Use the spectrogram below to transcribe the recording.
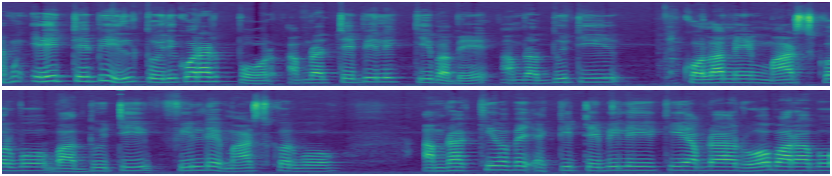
এবং এই টেবিল তৈরি করার পর আমরা টেবিল কীভাবে আমরা দুইটি কলামে মার্চ করব বা দুইটি ফিল্ডে মার্চ করব, আমরা কীভাবে একটি টেবিলে কি আমরা রো বাড়াবো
